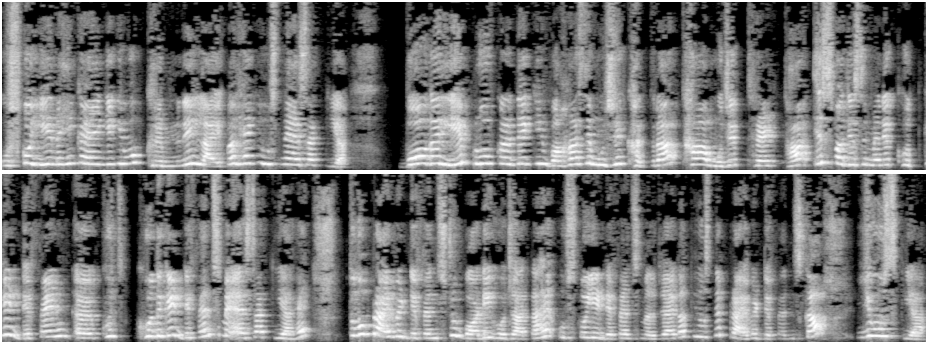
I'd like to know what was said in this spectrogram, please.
उसको ये नहीं कहेंगे कि वो क्रिमिनली लाइबल है कि उसने ऐसा किया। वो अगर ये प्रूव कर दे कि वहाँ से मुझे खतरा था, मुझे थ्रेट था, इस वजह से मैंने खुद के डिफेंड खुद खुद के डिफेंस में ऐसा किया है तो वो प्राइवेट डिफेंस टू बॉडी हो जाता है, उसको ये डिफेंस मिल जाएगा कि उसने प्राइवेट डिफेंस का यूज़ किया।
